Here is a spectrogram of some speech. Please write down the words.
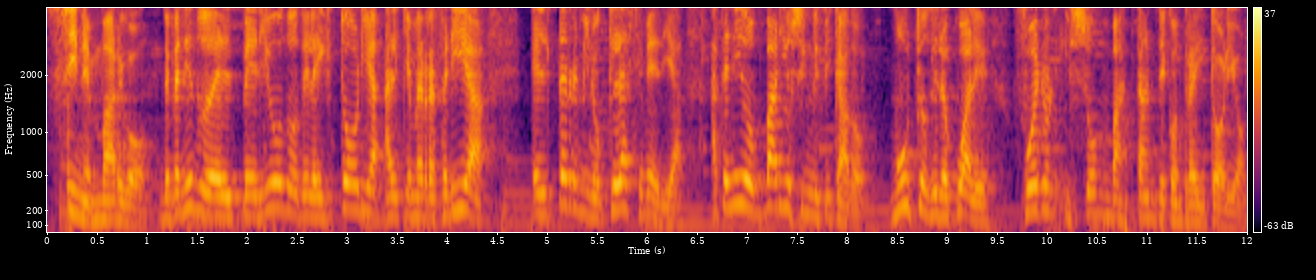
Sin embargo, dependiendo del periodo de la historia al que me refería, el término clase media ha tenido varios significados, muchos de los cuales fueron y son bastante contradictorios.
